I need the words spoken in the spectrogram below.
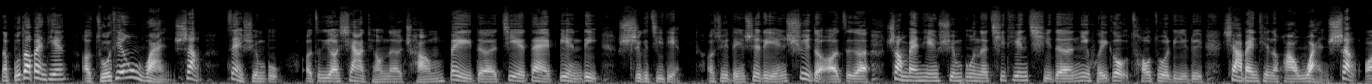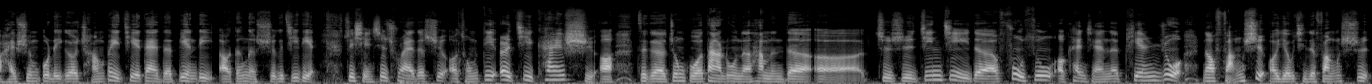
那不到半天啊，昨天晚上再宣布，呃，这个要下调呢常备的借贷便利十个基点。啊，所以等于是连续的啊，这个上半天宣布呢七天期的逆回购操作利率，下半天的话晚上哦还宣布了一个常备借贷的便利啊等等十个基点，所以显示出来的是哦从第二季开始啊，这个中国大陆呢他们的呃就是经济的复苏哦看起来呢偏弱，然后房市哦尤其的房市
